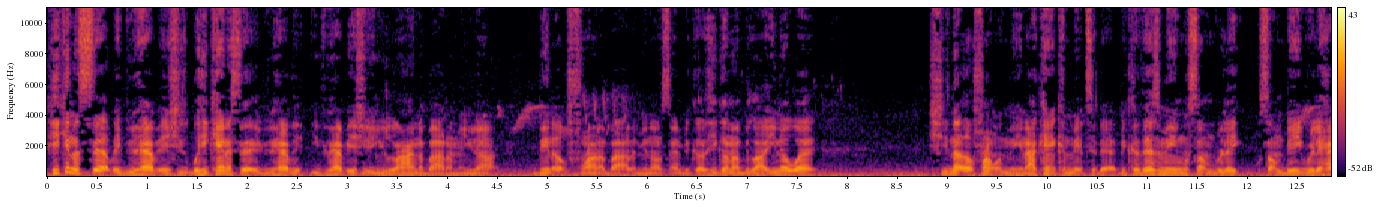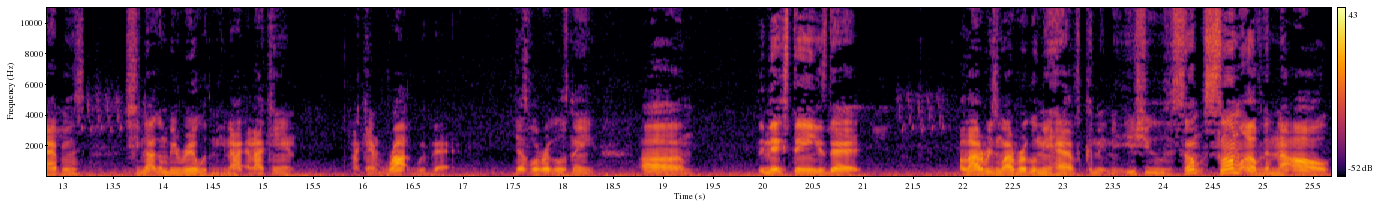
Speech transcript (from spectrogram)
He can accept if you have issues, but he can't accept if you have if you have issues and you lying about them and you're not being upfront about him. You know what I'm saying? Because he's gonna be like, you know what? She's not upfront with me, and I can't commit to that because that's mean when something really, something big really happens, she's not gonna be real with me, and I, and I can't, I can't rock with that. That's what Virgos think. Um, the next thing is that a lot of reasons why Virgo men have commitment issues. Some some of them, not all,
